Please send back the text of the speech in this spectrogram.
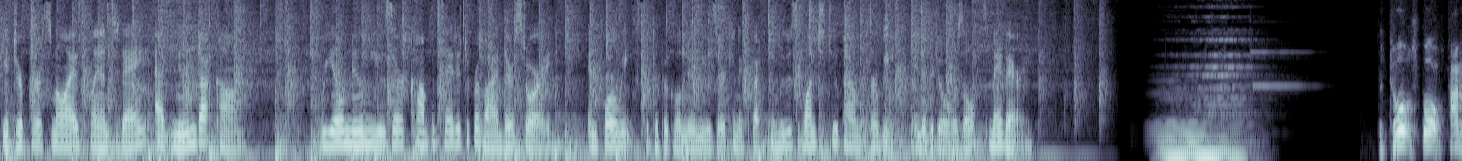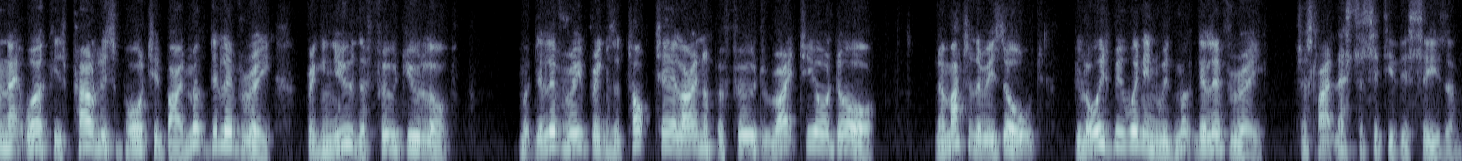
Get your personalized plan today at Noom.com. Real Noom user compensated to provide their story. In four weeks, the typical Noom user can expect to lose one to two pounds per week. Individual results may vary. The TalkSport Fan Network is proudly supported by McDelivery, bringing you the food you love. McDelivery brings a top tier lineup of food right to your door. No matter the result, you'll always be winning with McDelivery, just like Leicester City this season.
